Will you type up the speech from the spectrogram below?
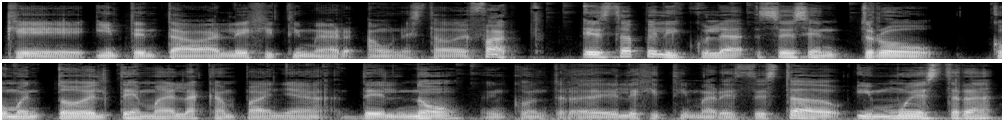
que intentaba legitimar a un estado de facto. Esta película se centró como en todo el tema de la campaña del no en contra de legitimar este estado y muestra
